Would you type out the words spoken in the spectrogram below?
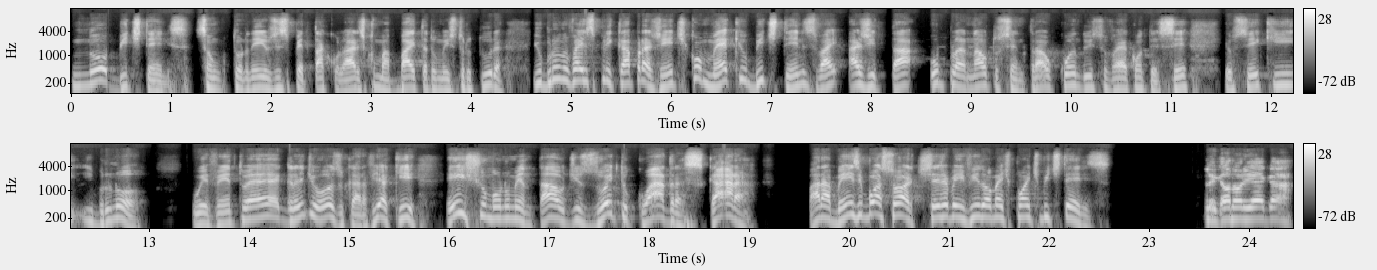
no beach tênis. São torneios espetaculares, com uma baita de uma estrutura. E o Bruno vai explicar para a gente como é que o beach tênis vai agitar o Planalto Central, quando isso vai acontecer. Eu sei que, e Bruno, o evento é grandioso, cara. Vi aqui, eixo monumental, 18 quadras. Cara, Parabéns e boa sorte. Seja bem-vindo ao Match Point Beach Tênis. Legal, Noriega.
